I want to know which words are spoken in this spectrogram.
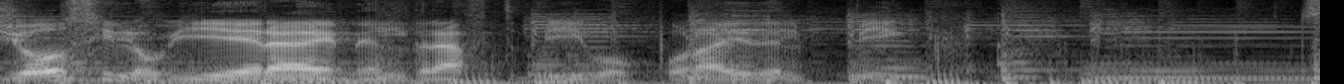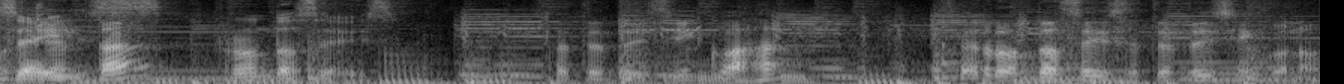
yo si lo viera en el draft vivo, por ahí del pick 6. 80? Ronda 6. 75, ajá. Se ronda 6.75, ¿no?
